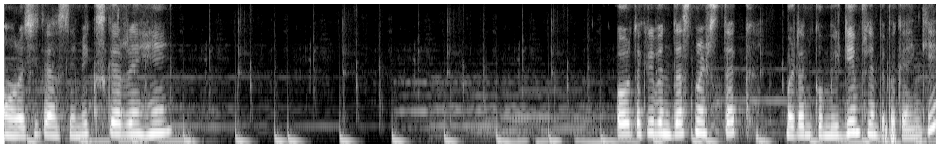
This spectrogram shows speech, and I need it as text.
और अच्छी तरह से मिक्स कर रहे हैं। और तकरीबन 10 मिनट तक मटन को मीडियम फ्लेम पे पकाएँगे।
